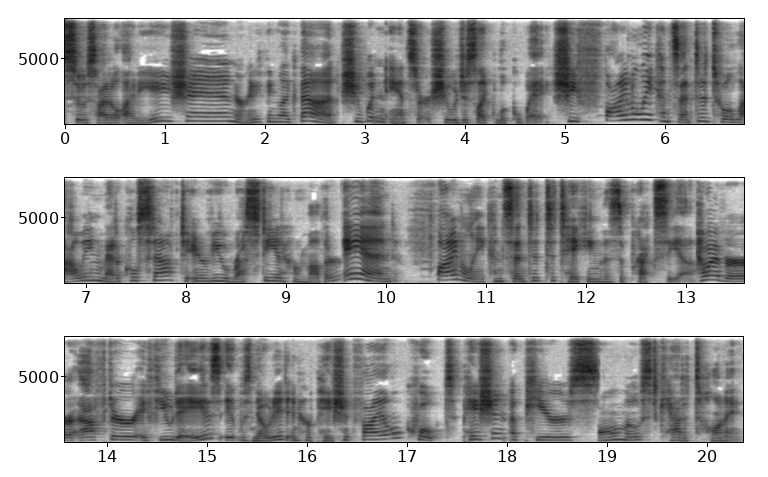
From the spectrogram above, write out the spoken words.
suicidal ideation, or anything like that, she wouldn't answer. She would just like look away. She finally consented to allowing medical staff to interview Rusty and her mother, and finally consented to taking the Zyprexa. However, after a few days, it was noted in her patient file, quote, patient appears almost catatonic.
